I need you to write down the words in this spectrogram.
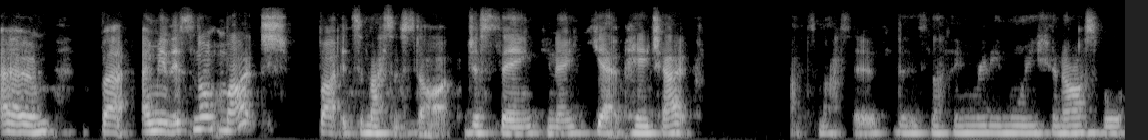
Um, but I mean, it's not much, but it's a massive start. Just saying, you know, get a paycheck, that's massive. There's nothing really more you can ask for.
